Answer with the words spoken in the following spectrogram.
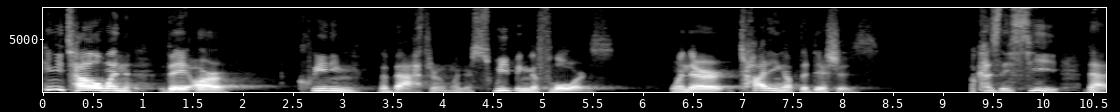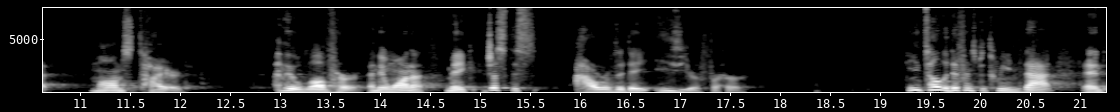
Can you tell when they are cleaning the bathroom, when they're sweeping the floors, when they're tidying up the dishes? Because they see that mom's tired and they love her and they want to make just this hour of the day easier for her. Can you tell the difference between that and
